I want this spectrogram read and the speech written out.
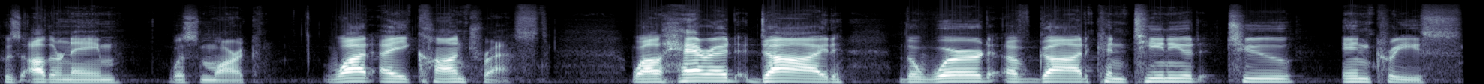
whose other name was Mark. What a contrast. While Herod died, the word of God continued to increase.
